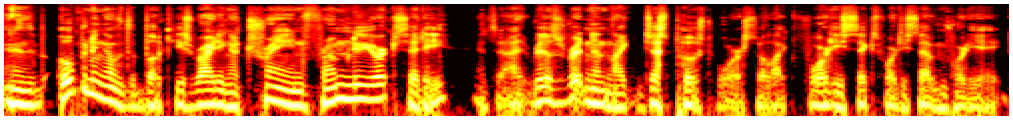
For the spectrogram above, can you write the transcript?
And in the opening of the book, he's riding a train from New York City. It's, uh, it was written in like just post war, so like 46, 47, 48.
